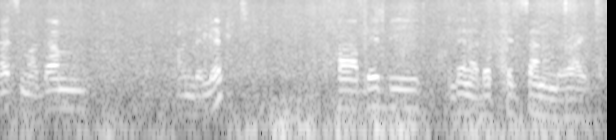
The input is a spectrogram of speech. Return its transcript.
that's Madame on the left, her baby, and then adopted son on the right.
